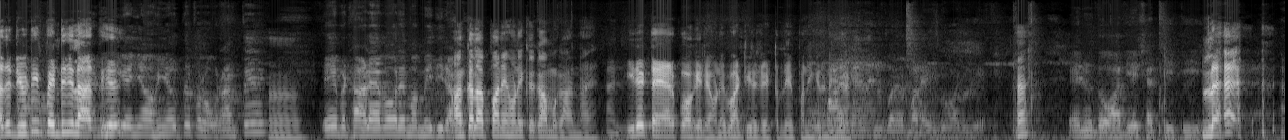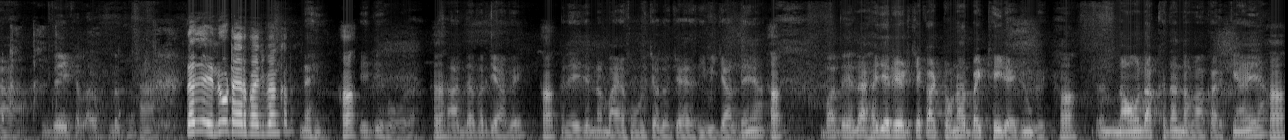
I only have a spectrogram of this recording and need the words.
ਅੱਜ ਡਿਊਟੀ ਪਿੰਡ 'ਚ ਲਾਤੀ ਹੈ ਗਈਆਂ ਹੋਈਆਂ ਉੱਧਰ ਪ੍ਰੋਗਰਾਮ ਤੇ। ਹਾਂ। ਇਹ ਬਿਠਾ ਲਿਆ ਵਾ ਮੰਮੀ ਦੀ ਰੱਖ ਅੰਕਲ ਆਪਾਂ ਨੇ ਹੁਣ ਇੱਕ ਕੰਮ ਕਰਨਾ ਹੈ। ਹਾਂਜੀ। ਇਹਦੇ ਟਾਇਰ ਪਵਾ ਕੇ ਲਿਆਉਣੇ ਬੰਟੀ ਦੇ ਟਰੈਕਟਰ ਦੇ ਆਪਾਂ ਨੇ ਕਰਨੇ ਜਾ ਕੇ ਇਹਨੂੰ ਬਾਹਰ ਬੜੇ ਦਵਾ ਦਈਏ। ਹੈ? ਇਹਨੂੰ ਦਵਾ ਦਈਏ 36 30 ਲੈ। ਹਾਂ। ਦੇਖ ਲੈ ਹਾਂ। ਨਾ ਜੀ ਇਹਨੂੰ ਟਾਇਰ ਪੈ ਜਵੇ ਅੰਕਲ? ਨਹੀਂ ਹਾਂ। ਇਹਦੀ ਹੋਰ ਹਾਂ। ਆ ਸਾਲ ਪਰ ਜਾਵੇ। ਹਾਂ। ਮੈਨੇਜਰ ਨਾਲ ਮੈਂ ਹੁਣ ਚਲੋ ਚਾਹੇ ਅਸੀਂ ਵੀ ਚੱਲਦੇ ਆ ਹਾਂ। ਬਸ ਦੇਖ ਲੈ ਹਜੇ ਰੇਟ 'ਚ ਕੱਟ ਹੋਣਾ ਬੈਠੇ ਹੀ ਰਹਿ ਜੂਗੇ। ਹਾਂ। 9 ਲੱਖ ਦਾ ਨਵਾਂ ਕਰਕੇ ਆਏ ਆ। ਹਾਂ।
